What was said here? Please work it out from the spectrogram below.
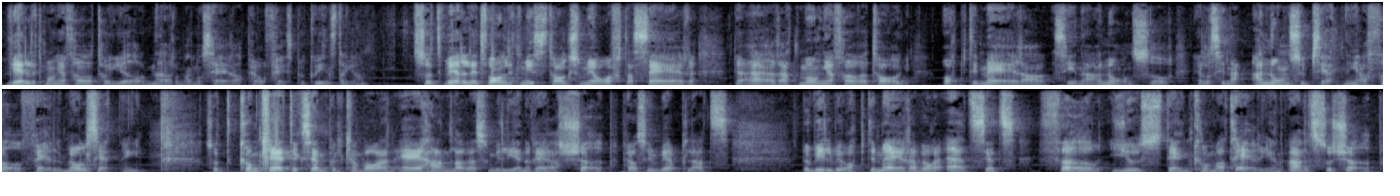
väldigt många företag gör när de annonserar på Facebook och Instagram. Så ett väldigt vanligt misstag som jag ofta ser det är att många företag optimerar sina annonser eller sina annonsuppsättningar för fel målsättning. Så ett konkret exempel kan vara en e-handlare som vill generera köp på sin webbplats. Då vill vi optimera våra adsets för just den konverteringen, alltså köp.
